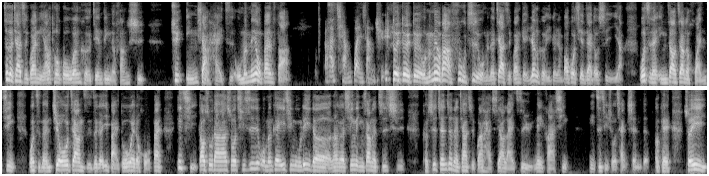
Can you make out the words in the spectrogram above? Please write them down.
这个价值观你要透过温和坚定的方式去影响孩子，我们没有办法。把它强灌上去。对对对，我们没有办法复制我们的价值观给任何一个人，包括现在都是一样。我只能营造这样的环境，我只能揪这样子这个一百多位的伙伴一起告诉大家说，其实我们可以一起努力的那个心灵上的支持。可是真正的价值观还是要来自于内发性，你自己所产生的。OK，所以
